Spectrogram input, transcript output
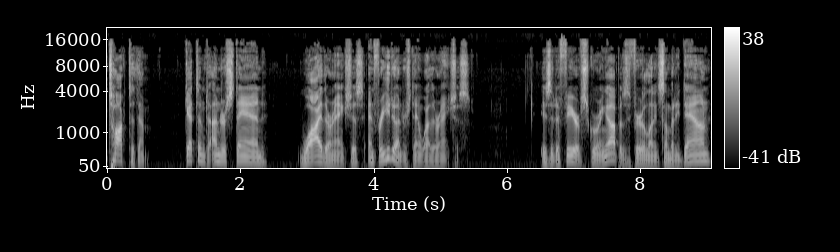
Talk to them, get them to understand why they're anxious, and for you to understand why they're anxious. Is it a fear of screwing up? Is it a fear of letting somebody down?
